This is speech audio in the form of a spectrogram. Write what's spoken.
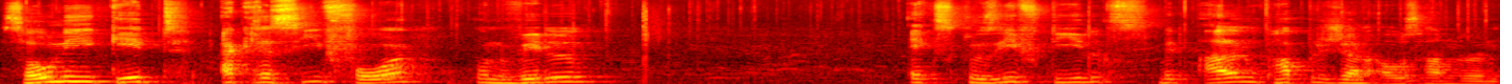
Sony geht aggressiv vor und will Exklusivdeals mit allen Publishern aushandeln.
